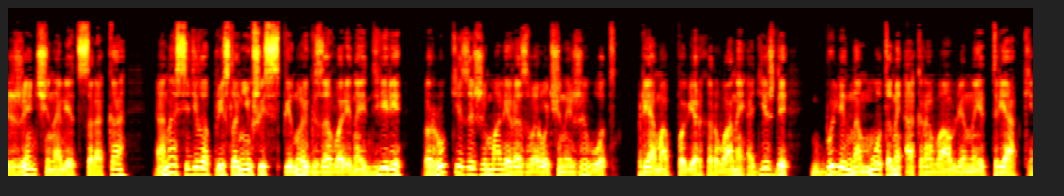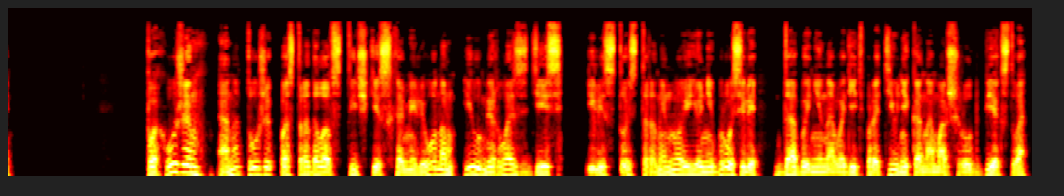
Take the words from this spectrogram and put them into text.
Женщина лет сорока, она сидела прислонившись спиной к заваренной двери, руки зажимали развороченный живот. Прямо поверх рваной одежды были намотаны окровавленные тряпки. Похоже, она тоже пострадала в стычке с хамелеоном и умерла здесь или с той стороны, но ее не бросили, дабы не наводить противника на маршрут бегства.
